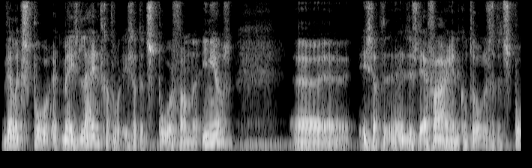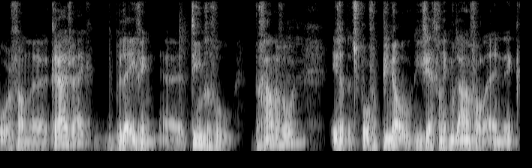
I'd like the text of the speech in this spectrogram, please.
Welk spoor het meest leidend gaat worden? Is dat het spoor van Ineos? Eh, is dat eh, dus de ervaring en de controle? Is dat het spoor van eh, Kruiswijk? De beleving, eh, teamgevoel, we gaan ervoor. Mhm. Is dat het spoor van Pinot die zegt van ik moet aanvallen en ik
